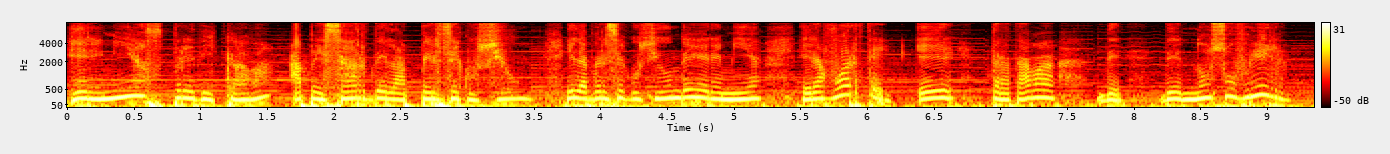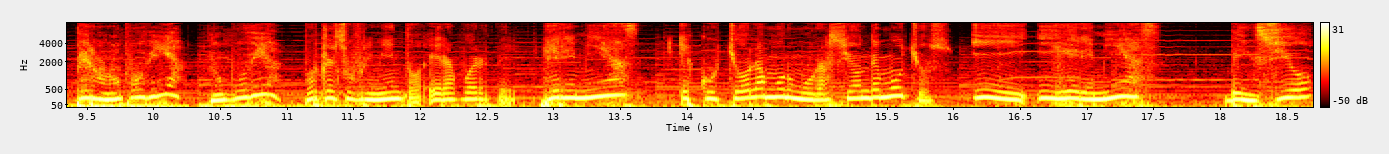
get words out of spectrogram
Jeremías predicaba a pesar de la persecución. Y la persecución de Jeremías era fuerte. Él trataba de, de no sufrir pero no podía, no podía, porque el sufrimiento era fuerte. Jeremías escuchó la murmuración de muchos y, Jeremías venció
